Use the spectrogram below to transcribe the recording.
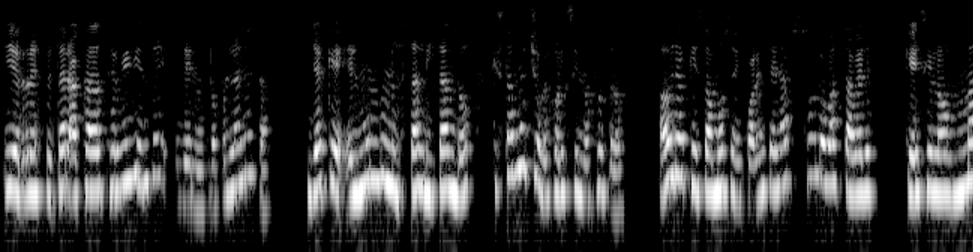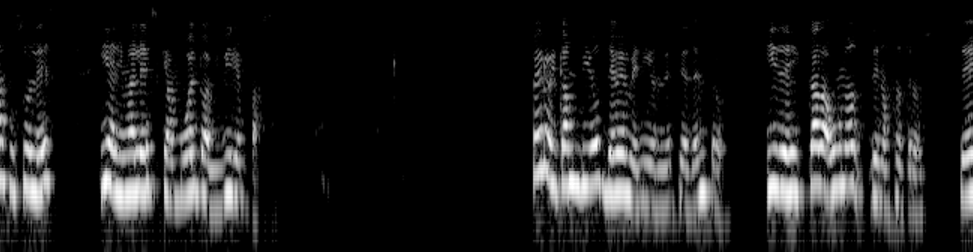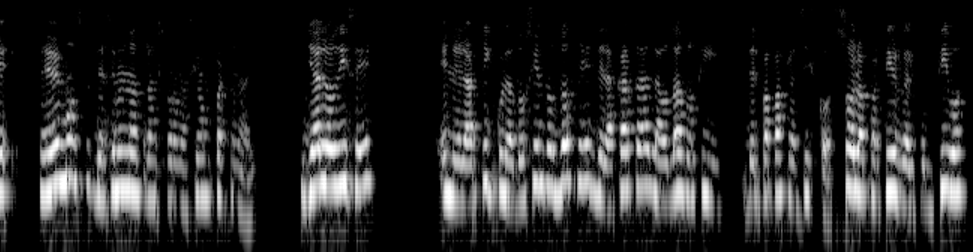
y el respetar a cada ser viviente de nuestro planeta, ya que el mundo nos está gritando que está mucho mejor sin nosotros. Ahora que estamos en cuarentena, solo basta ver que hay cielos más azules y animales que han vuelto a vivir en paz. Pero el cambio debe venir desde adentro y de cada uno de nosotros. Debemos de hacer una transformación personal. Ya lo dice en el artículo 212 de la Carta Laudato Si del Papa Francisco. Solo a partir del cultivo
